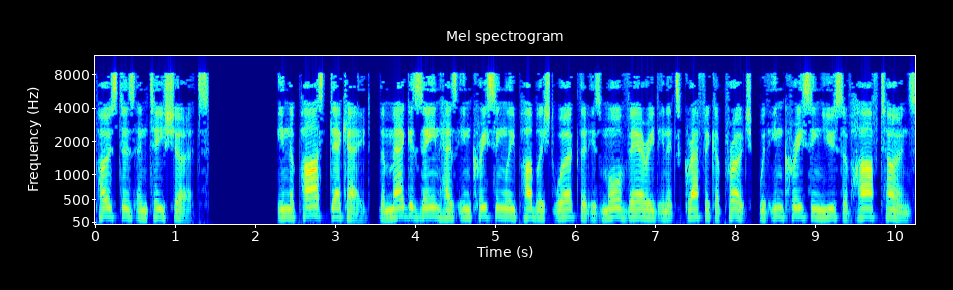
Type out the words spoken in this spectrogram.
posters and T-shirts. In the past decade, the magazine has increasingly published work that is more varied in its graphic approach, with increasing use of half-tones,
